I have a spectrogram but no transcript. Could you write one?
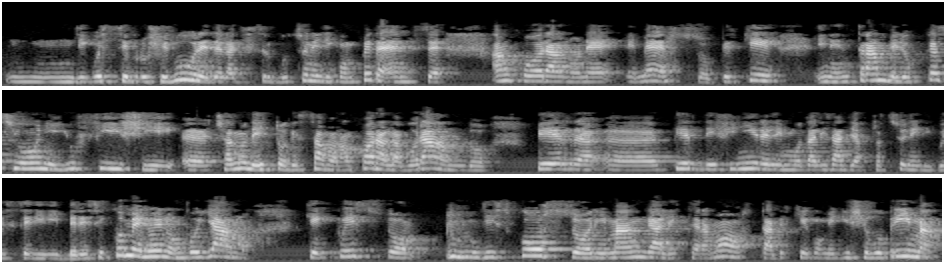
mh, di queste procedure, della distribuzione di competenze ancora non è emerso perché in entrambe le occasioni gli uffici eh, ci hanno detto che stavano ancora lavorando per eh, per definire le modalità di attuazione di queste delibere. Siccome noi non vogliamo che questo discorso rimanga lettera morta, perché come dicevo prima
